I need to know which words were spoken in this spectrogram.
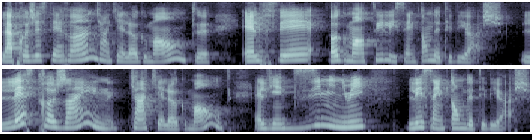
La progestérone, quand elle augmente, elle fait augmenter les symptômes de TDAH. L'estrogène, quand elle augmente, elle vient diminuer les symptômes de TDAH.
